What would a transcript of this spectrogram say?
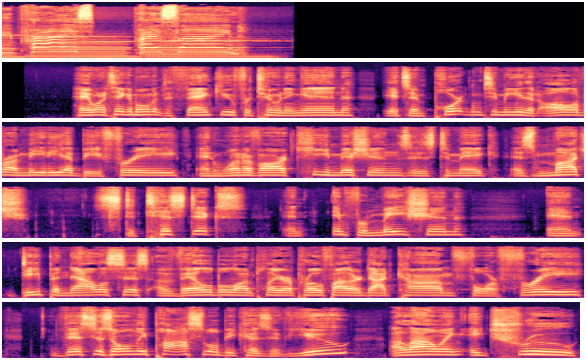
happy price, Priceline. Hey, I want to take a moment to thank you for tuning in. It's important to me that all of our media be free, and one of our key missions is to make as much statistics and information and deep analysis available on playerprofiler.com for free. This is only possible because of you allowing a true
